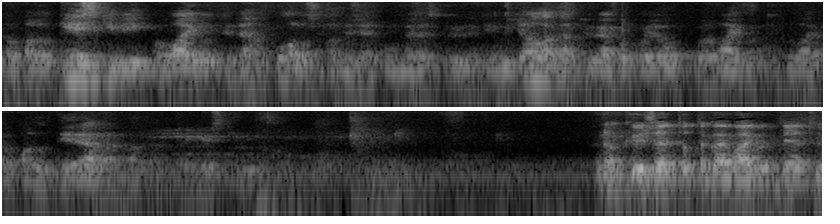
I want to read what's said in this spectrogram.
kuinka paljon keskiviikko vaikutti tähän puolustamiseen. Mun mielestä kyllä niin jalkatyö koko joukkue vaikutti kyllä aika paljon terävämmältä keskiviikko. No kyllä se totta kai vaikutti, että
